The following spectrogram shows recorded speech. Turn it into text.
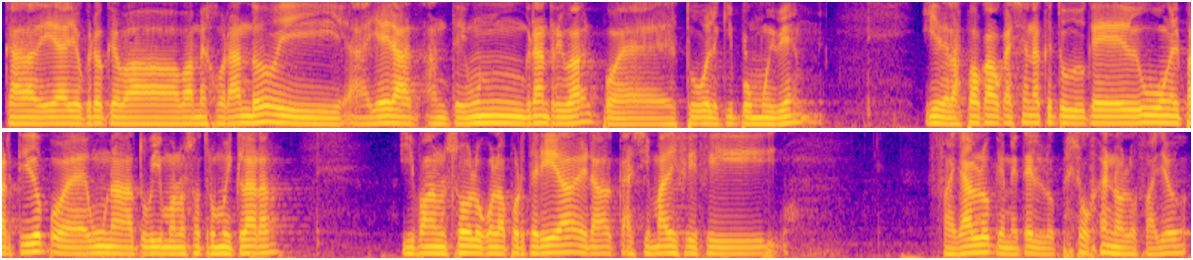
cada día yo creo que va, va mejorando y ayer ante un gran rival pues estuvo el equipo muy bien y de las pocas ocasiones que, tu, que hubo en el partido, pues una tuvimos nosotros muy clara. Iban solo con la portería, era casi más difícil fallarlo que meterlo, pero bueno, lo falló.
